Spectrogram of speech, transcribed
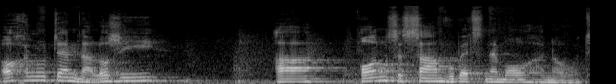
ochrnutem na loží a on se sám vůbec nemohl hnout.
